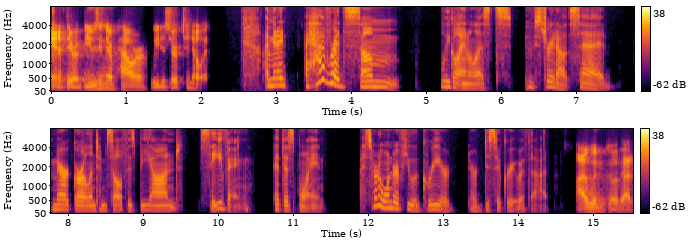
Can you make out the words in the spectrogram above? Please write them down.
and if they're abusing their power, we deserve to know it. I mean, I I have read some legal analysts who've straight out said Merrick Garland himself is beyond saving at this point. I sort of wonder if you agree or, or disagree with that. I wouldn't go that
